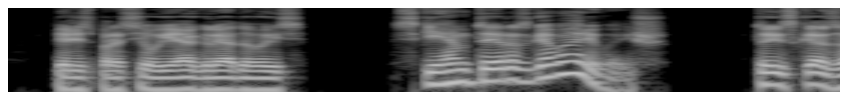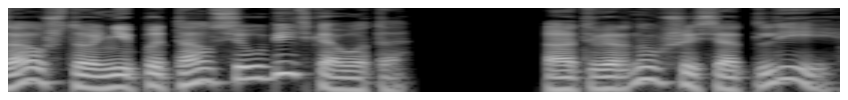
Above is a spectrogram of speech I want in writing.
— переспросил я, оглядываясь. «С кем ты разговариваешь?» Ты сказал, что не пытался убить кого-то?» Отвернувшись от Ли,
